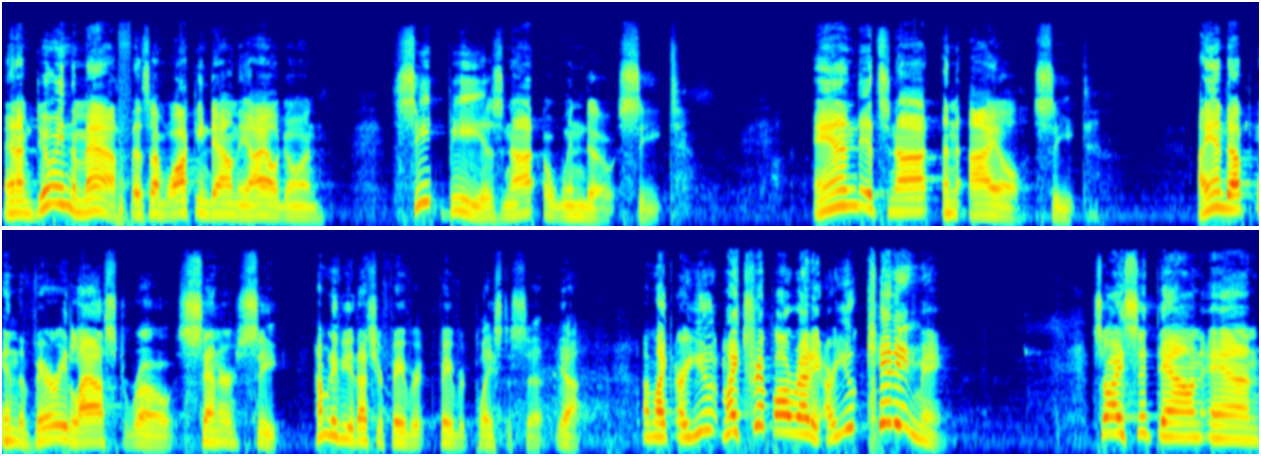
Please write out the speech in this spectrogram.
And I'm doing the math as I'm walking down the aisle going, seat B is not a window seat. And it's not an aisle seat. I end up in the very last row, center seat. How many of you that's your favorite favorite place to sit? Yeah. I'm like, "Are you my trip already? Are you kidding me?" So I sit down and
